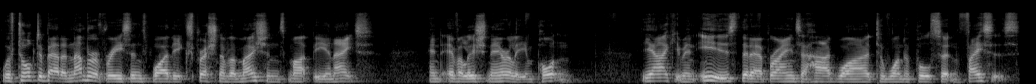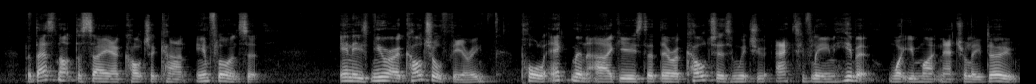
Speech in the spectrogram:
We've talked about a number of reasons why the expression of emotions might be innate and evolutionarily important. The argument is that our brains are hardwired to want to pull certain faces, but that's not to say our culture can't influence it. In his neurocultural theory, Paul Ekman argues that there are cultures in which you actively inhibit what you might naturally do.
